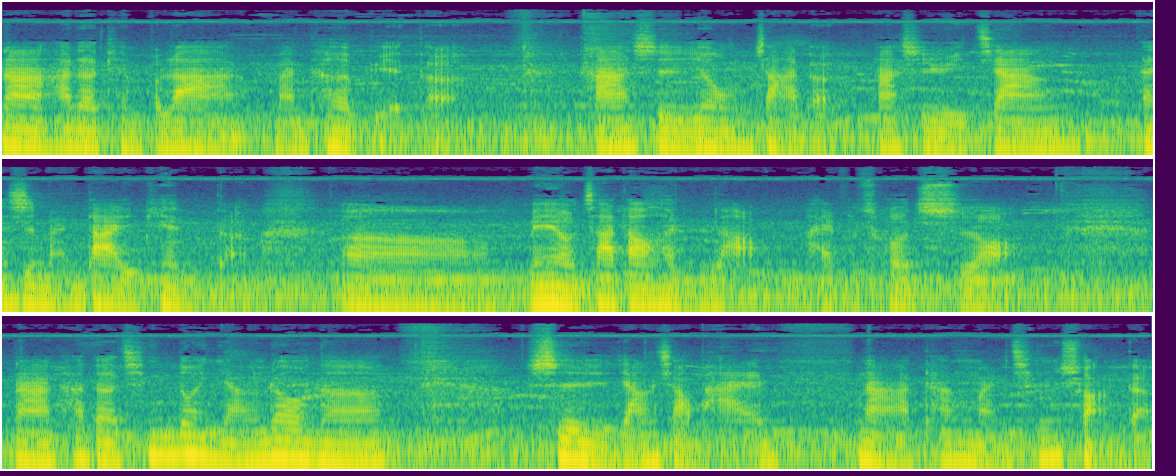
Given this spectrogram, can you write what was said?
那它的甜不辣蛮特别的，它是用炸的，那是鱼浆，但是蛮大一片的，呃，没有炸到很老，还不错吃哦。那它的清炖羊肉呢，是羊小排，那汤蛮清爽的，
